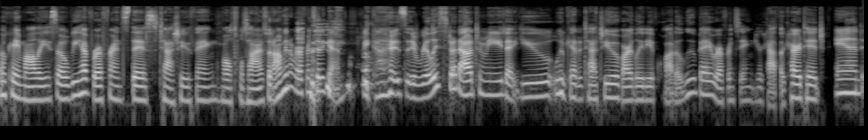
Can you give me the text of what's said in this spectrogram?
Okay, Molly. So we have referenced this tattoo thing multiple times, but I'm going to reference it again because it really stood out to me that you would get a tattoo of Our Lady of Guadalupe referencing your Catholic heritage. And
